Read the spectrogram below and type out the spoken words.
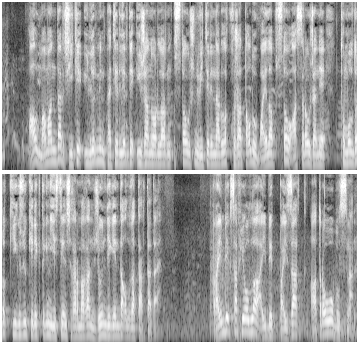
Ал мамандар жеке үйлер мен пәтерлерде үй жануарларын ұстау үшін ветеринарлық құжат алу, байлап ұстау, асырау және тұмылдырық кигізу керектігін естен шығармаған жөн дегенді алға тартады. Райымбек Сафиолла, Айбек Байзақ, Атырау облысынан.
